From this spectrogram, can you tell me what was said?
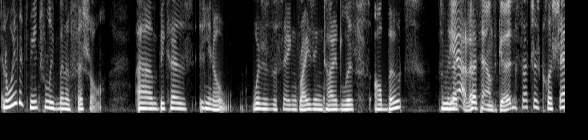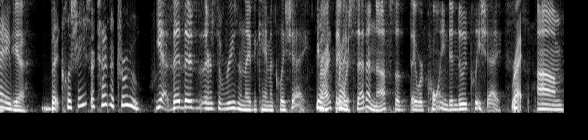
in a way that's mutually beneficial. Um, because you know what is the saying? Rising tide lifts all boats. I Yeah, that sounds good. Such a cliche. Yeah. But cliches are kind of true. yeah, there, there's a reason they became a cliche, Yeah, right? They were said enough so that they were coined into a cliche. Right. Um,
